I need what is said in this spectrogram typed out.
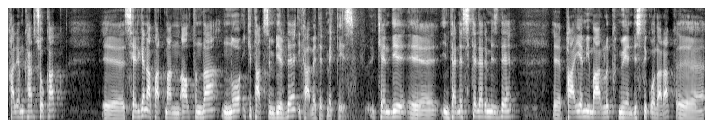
Kalemkar Sokak, e, Sergen Apartmanı'nın altında No 2 Taksim 1'de ikamet etmekteyiz. Kendi e, internet sitelerimizde e, paye mimarlık, mühendislik olarak e,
